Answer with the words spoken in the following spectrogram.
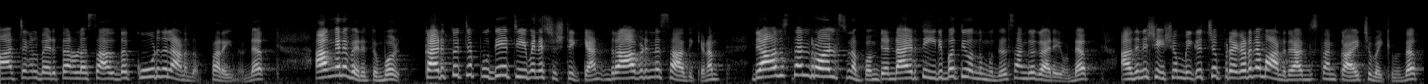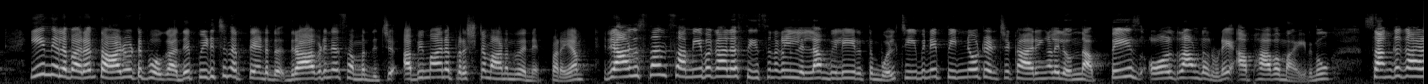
മാറ്റങ്ങൾ വരുത്താനുള്ള സാധ്യത കൂടുതലാണെന്നും പറയുന്നുണ്ട്. അങ്ങനെ വരുത്തുമ്പോൾ കരുത്തുറ്റ പുതിയ ടീമിനെ സൃഷ്ടിക്കാൻ ദ്രാവിഡിന് സാധിക്കണം. രാജസ്ഥാൻ റോയൽസിനൊപ്പം രണ്ടായിരത്തി ഇരുപത്തി ഒന്ന് മുതൽ സംഘകാരയുണ്ട് അതിനുശേഷം മികച്ച പ്രകടനമാണ് രാജസ്ഥാൻ കാഴ്ചവെക്കുന്നത് ഈ നിലവാരം താഴോട്ട് പോകാതെ പിടിച്ചു നിർത്തേണ്ടത് ദ്രാവിഡിനെ സംബന്ധിച്ച് അഭിമാന പ്രശ്നമാണെന്ന് തന്നെ പറയാം. രാജസ്ഥാൻ സമീപകാല സീസണുകളിലെല്ലാം വിലയിരുത്തുമ്പോൾ ടീമിനെ പിന്നോട്ടടിച്ച കാര്യങ്ങളിൽ ഒന്ന് പേസ് ഓൾറൗണ്ടറുടെ അഭാവമായിരുന്നു. സംഘകാര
